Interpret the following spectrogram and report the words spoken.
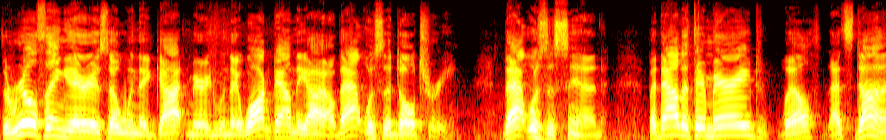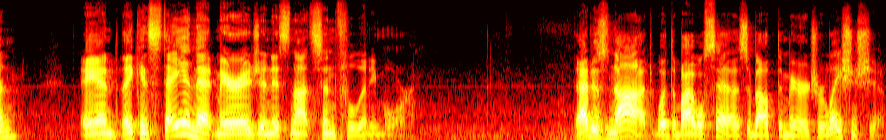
The real thing there is, though, when they got married, when they walked down the aisle, that was adultery. That was the sin. But now that they're married, well, that's done. And they can stay in that marriage and it's not sinful anymore. That is not what the Bible says about the marriage relationship.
